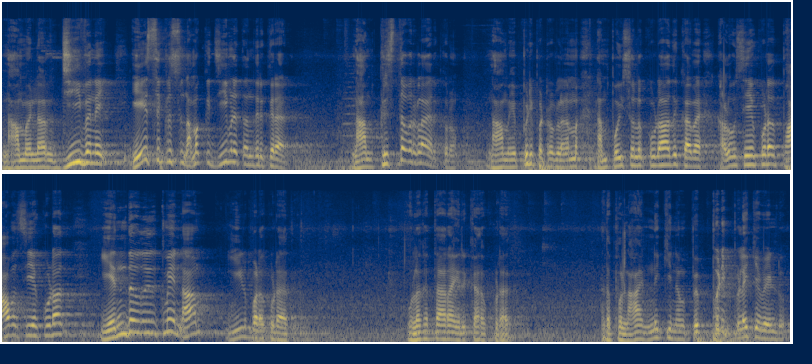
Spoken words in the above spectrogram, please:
நாம் எல்லாரும் ஜீவனை இயேசு கிறிஸ்து நமக்கு ஜீவனை தந்திருக்கிறார். நாம் கிறிஸ்தவர்களாக இருக்கிறோம். நாம் எப்படிப்பட்டவர்களா? நம்ம நம்ம பொய் சொல்லக்கூடாது க களவு செய்யக்கூடாது பாவம் செய்யக்கூடாது. எந்த இதுக்குமே நாம் ஈடுபடக்கூடாது. உலகத்தாராக இருக்கக்கூடாது அதை போல் நான் இன்னைக்கு நம்ம எப்படி பிழைக்க வேண்டும்?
